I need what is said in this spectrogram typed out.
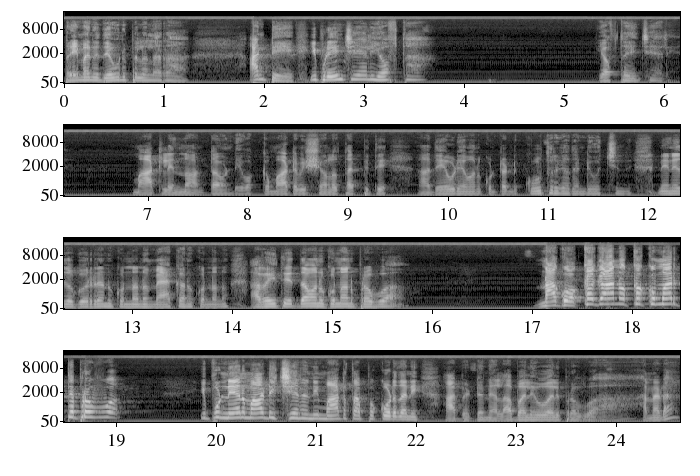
ప్రేమైన దేవుని పిల్లలరా అంటే ఇప్పుడు ఏం చేయాలి యోఫ్తా? యోఫ్తా ఏం చేయాలి? మాటలు ఎన్నో అంటామండి ఒక్క మాట విషయంలో తప్పితే ఆ దేవుడు ఏమనుకుంటాడు? కూతురు కదండి వచ్చింది. నేనేదో గొర్రె అనుకున్నాను మేక అనుకున్నాను అవైతే ఇద్దాం అనుకున్నాను ప్రభువా. నాకు ఒక్కగానొక్క కుమార్తె ప్రభువా. ఇప్పుడు నేను మాట ఇచ్చానని మాట తప్పకూడదని. ఆ బిడ్డను ఎలా బలివ్వాలి ప్రభువా? అన్నాడా?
